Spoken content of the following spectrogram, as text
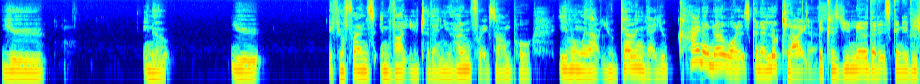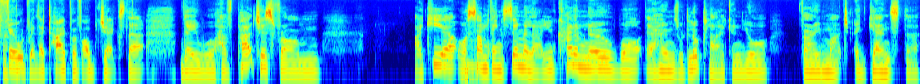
you, you know, you if your friends invite you to their new home, for example, even without you going there, you kind of know what it's going to look like yes. because you know that it's going to be filled with the type of objects that they will have purchased from IKEA or mm. something similar. You kind of know what their homes would look like, and you're very much against the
